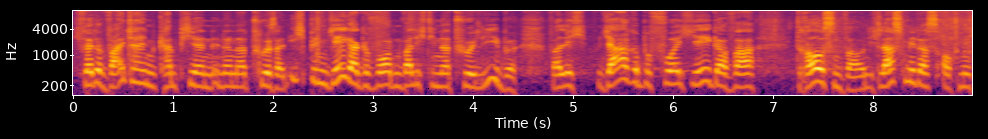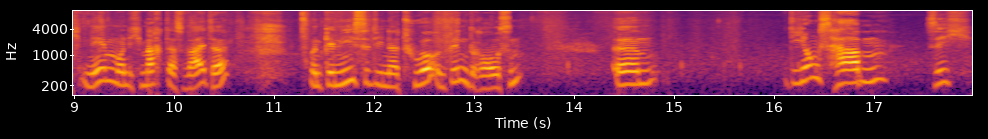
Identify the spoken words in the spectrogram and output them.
ich werde weiterhin campieren in der Natur sein. Ich bin Jäger geworden, weil ich die Natur liebe, weil ich Jahre bevor ich Jäger war, draußen war. Und ich lasse mir das auch nicht nehmen und ich mache das weiter und genieße die Natur und bin draußen. Ähm, die Jungs haben sich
